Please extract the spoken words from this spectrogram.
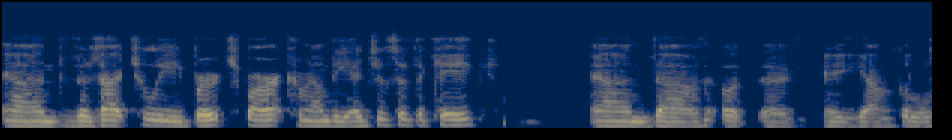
and there's actually birch bark around the edges of the cake and uh, a, a, a, uh, little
